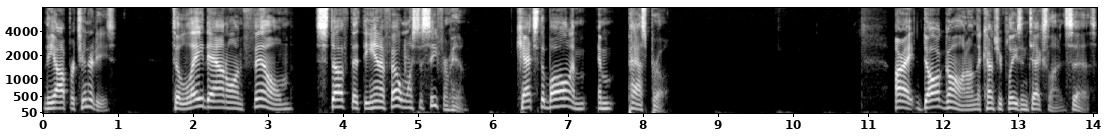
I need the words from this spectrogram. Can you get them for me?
the opportunities to lay down on film stuff that the NFL wants to see from him catch the ball and, and pass pro. All right, doggone on the country pleasing text line says,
